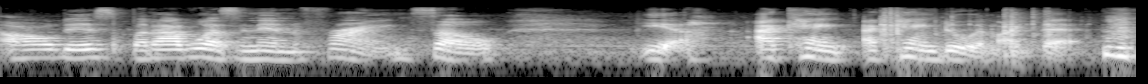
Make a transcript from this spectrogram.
all this but i wasn't in the frame so yeah i can't i can't do it like that.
